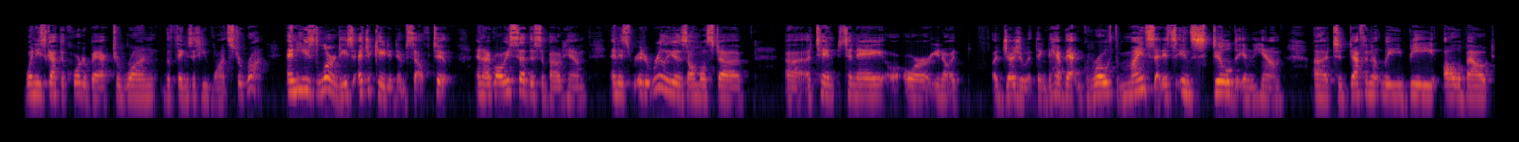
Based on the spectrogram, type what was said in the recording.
when he's got the quarterback to run the things that he wants to run. And he's learned, he's educated himself too. And I've always said this about him, and it's it really is almost a a Tene or, or you know a, a, Jesuit thing to have that growth mindset. It's instilled in him uh, to definitely be all about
